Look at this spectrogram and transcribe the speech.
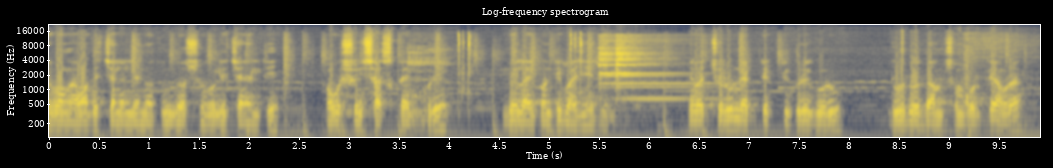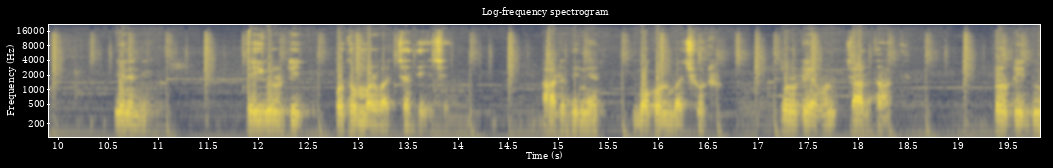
এবং আমাদের চ্যানেলে নতুন দর্শক হলে চ্যানেলটি অবশ্যই সাবস্ক্রাইব করে বেল আইকনটি বাজিয়ে দিন। এবার চলুন একটি একটি করে গরু দুধ ও দাম সম্পর্কে আমরা জেনে নিই। এই গরুটি প্রথমবার বাচ্চা দিয়েছে। আট দিনের বকন বাছুর গরুটি এখন চার দাঁত। গরুটি দু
